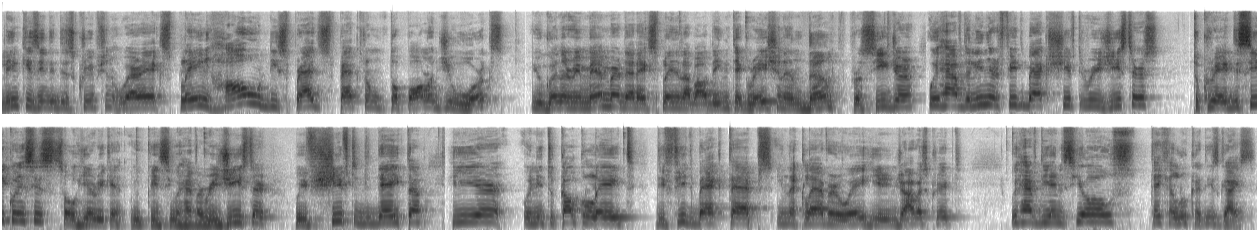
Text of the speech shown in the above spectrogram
Link is in the description where I explain how the spread spectrum topology works. You're gonna remember that I explained about the integration and dump procedure. We have the linear feedback shift registers to create the sequences. So here we can, we can see we have a register, we've shifted the data. Here we need to calculate the feedback taps in a clever way here in JavaScript. We have the NCOs, take a look at these guys.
